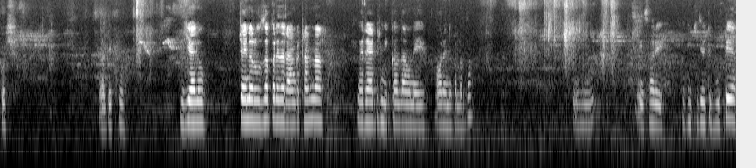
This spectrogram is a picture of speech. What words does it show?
ਕੁਛ। ਆ ਦੇਖੋ ਯੈਲੋ ਚਾਈਨਾ ਰੋਜ਼ਾ ਪਰ ਇਹਦਾ ਰੰਗ ਠੰਡ ਨਾਲ ਰੈੱਡ ਨਿਕਲਦਾ ਉਹਨੇ ਔਰੇਂਜ ਕਲਰ ਦਾ। ਇਹ ਸਾਰੇ ਬਗੀਚੇ ਦੇ ਵਿੱਚ ਬੂਟੇ ਆ।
